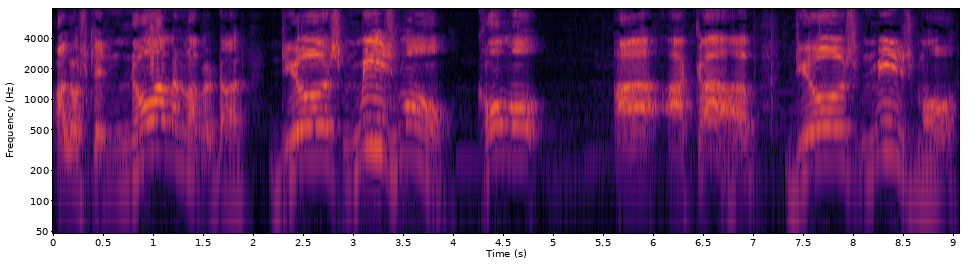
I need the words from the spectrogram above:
A los que no aman la verdad, Dios mismo, como a Acab, Dios mismo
